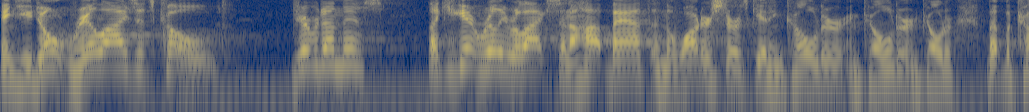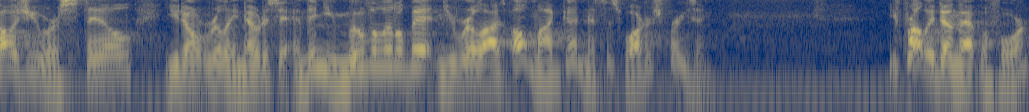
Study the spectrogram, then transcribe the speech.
And you don't realize it's cold. Have you ever done this? Like you get really relaxed in a hot bath and the water starts getting colder and colder and colder, but because you are still, you don't really notice it. And then you move a little bit and you realize, oh my goodness, this water's freezing. You've probably done that before.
